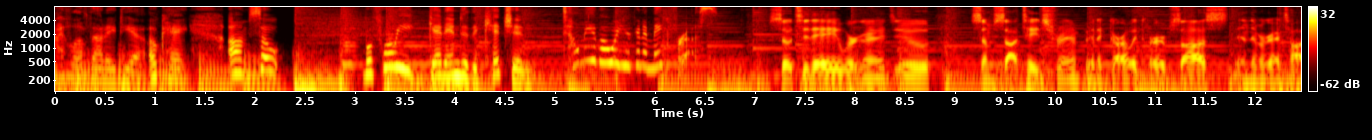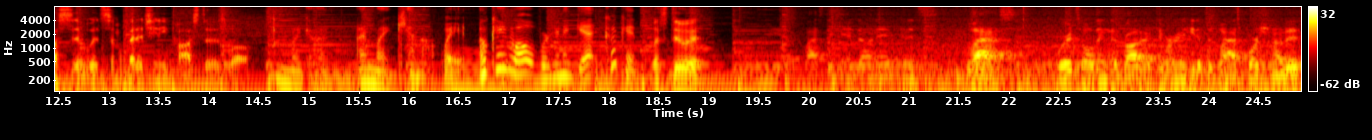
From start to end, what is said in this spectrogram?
I love that idea. Okay. Um, so before we get into the kitchen, tell me about what you're going to make for us. So today we're gonna do some sautéed shrimp in a garlic herb sauce, and then we're gonna toss it with some fettuccine pasta as well. Oh my God. I'm like, cannot wait. Okay. Well, we're going to get cooking. Let's do it. A Plastic end on it, and it's glass where it's holding the product, and we're gonna heat up the glass portion of it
